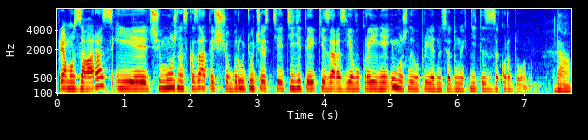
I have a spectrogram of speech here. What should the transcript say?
прямо зараз? І чи можна сказати, що беруть участь ті діти, які зараз є в Україні, можливо приєднуються до них діти з-за кордону? Да.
